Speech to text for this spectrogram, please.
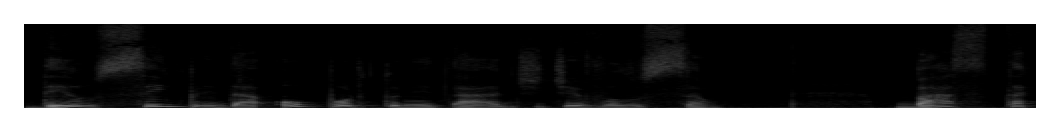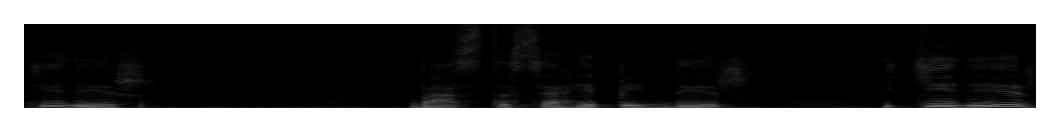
Deus sempre dá oportunidade de evolução. Basta querer, basta se arrepender e querer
